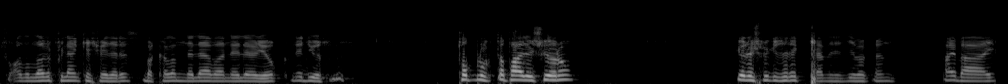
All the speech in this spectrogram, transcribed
Şu adaları filan keşfederiz. Bakalım neler var neler yok. Ne diyorsunuz? Toplulukta paylaşıyorum. Görüşmek üzere. Kendinize iyi bakın. Bay bay.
